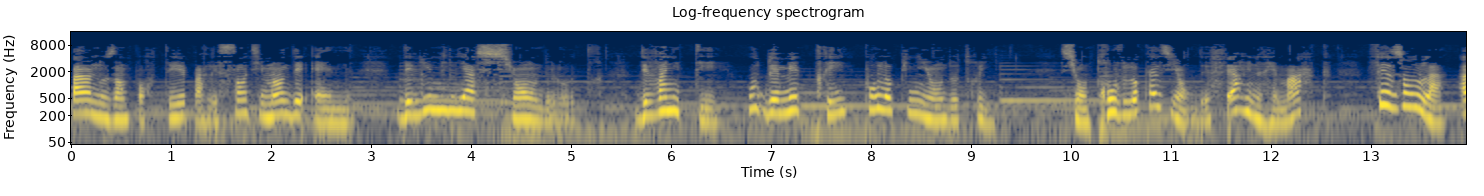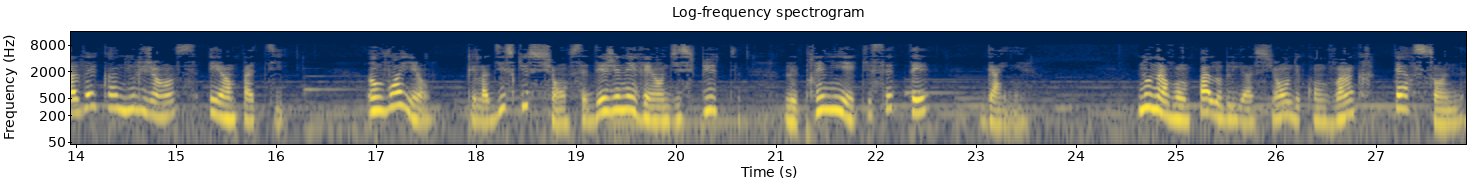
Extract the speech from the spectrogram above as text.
pas nous emporter par les sentiments de haine, de l'humiliation de l'autre, de vanité ou de mépris pour l'opinion d'autrui. Si on trouve l'occasion de faire une remarque, faisons-la avec indulgence et empathie. En voyant que la discussion s'est dégénérée en dispute, le premier qui s'était gagne. Nous n'avons pas l'obligation de convaincre personne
